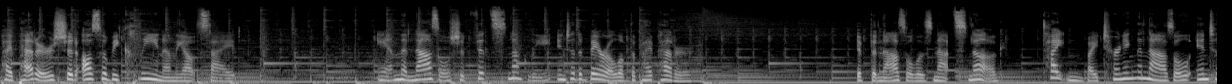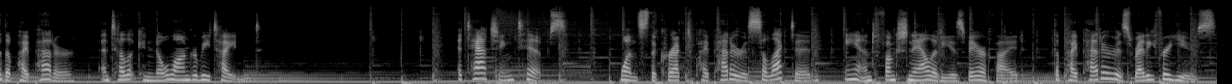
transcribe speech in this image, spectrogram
Pipetters should also be clean on the outside, and the nozzle should fit snugly into the barrel of the pipetter. If the nozzle is not snug, tighten by turning the nozzle into the pipetter until it can no longer be tightened. Attaching tips. Once the correct pipetter is selected and functionality is verified, the pipetter is ready for use.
